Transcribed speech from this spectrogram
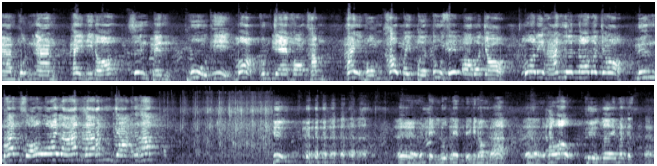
งานผลงาน ให้พี่น้องซึ่งเป็นผู้ที่มอบกุญแจทองคำให้ผมเข้าไปเปิดตู้เซฟอบจบริหารเงินอบจ1,200 ล้านครับปัญจะนะครับชื่อเออ มันเป็นลูกเล่นเด้พี่น้องนะเออ ถ้าเว่าถึกเลยมันก็เออ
